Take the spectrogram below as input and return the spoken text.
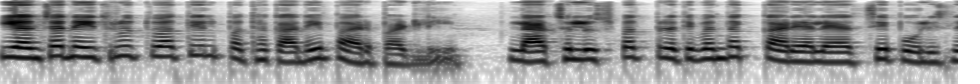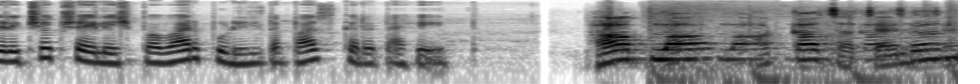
यांच्या नेतृत्वातील पथकाने पार पाडली. लाचलुचपत प्रतिबंधक कार्यालयाचे पोलीस निरीक्षक शैलेश पवार पुढील तपास करत आहेत. हा आपला चॅनल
